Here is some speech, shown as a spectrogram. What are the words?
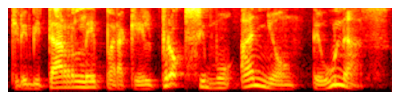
Quiero invitarle para que el próximo año te unas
